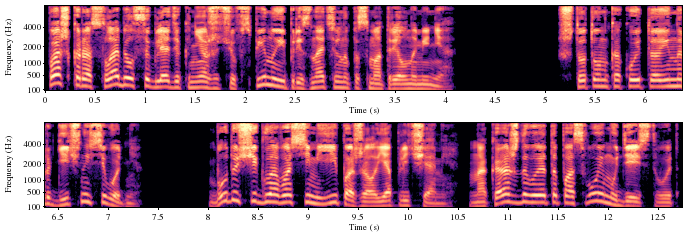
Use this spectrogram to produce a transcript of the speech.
Пашка расслабился, глядя княжичу в спину и признательно посмотрел на меня. Что-то он какой-то энергичный сегодня. Будущий глава семьи, пожал я плечами. На каждого это по-своему действует.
